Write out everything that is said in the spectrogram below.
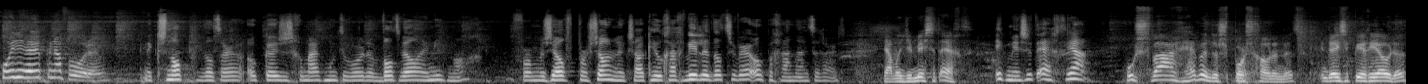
Gooi die heupen naar voren. Ik snap dat er ook keuzes gemaakt moeten worden wat wel en niet mag voor mezelf persoonlijk zou ik heel graag willen dat ze weer open gaan, uiteraard. Ja, want je mist het echt. Ik mis het echt, ja. Hoe zwaar hebben de sportscholen het in deze periode?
